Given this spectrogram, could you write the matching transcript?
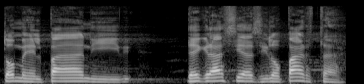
tome el pan y dé gracias y lo parta.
